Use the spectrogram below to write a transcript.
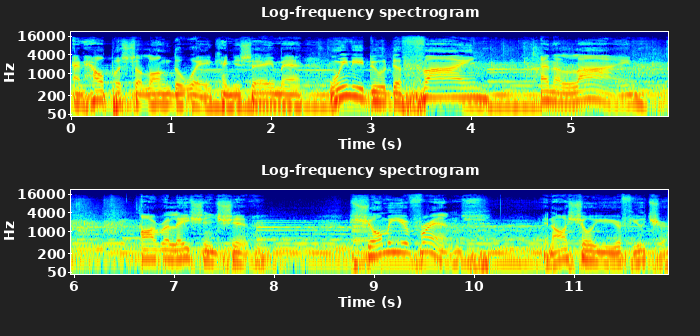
and help us along the way. Can you say amen? We need to define and align our relationship Show me your friends, and I'll show you your future.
